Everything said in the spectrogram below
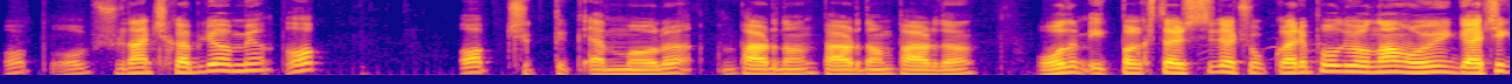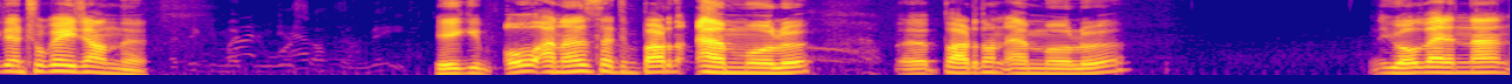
hop hop. Şuradan çıkabiliyor muyum? Hop. Hop çıktık emmoğlu. Pardon pardon pardon. Oğlum ilk bakış açısıyla çok garip oluyor lan oyun. Gerçekten çok heyecanlı. Peki o ananı satayım pardon emmoğlu. Ee, pardon emmoğlu. Yol verin lan.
